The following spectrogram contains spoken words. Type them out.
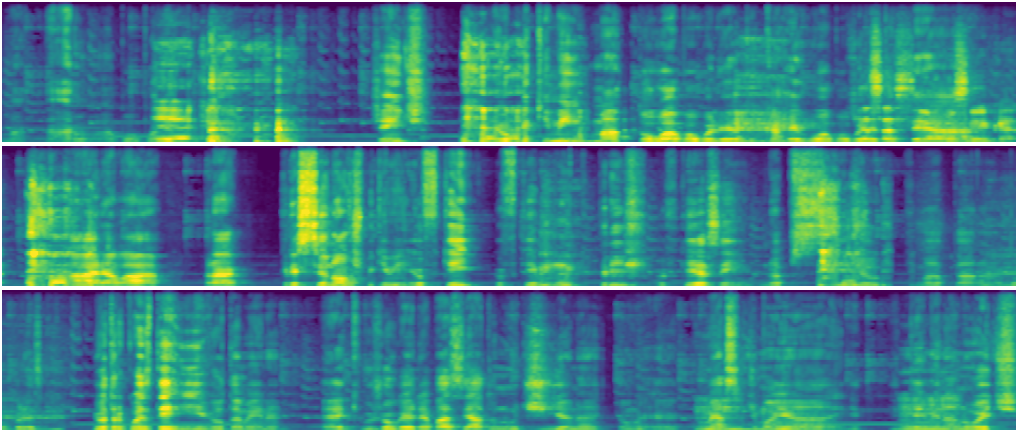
Mataram a É, borboleta. cara. Gente, meu Pikmin matou a borboleta e carregou a borboleta até a, você, a área lá pra crescer novos Pikmin. Eu fiquei, eu fiquei muito triste. Eu fiquei assim, não é possível que mataram a borboleta. E outra coisa terrível também, né? é que o jogo ele é baseado no dia, né? Então é, começa Uhum. de manhã e, e Uhum. termina à noite.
